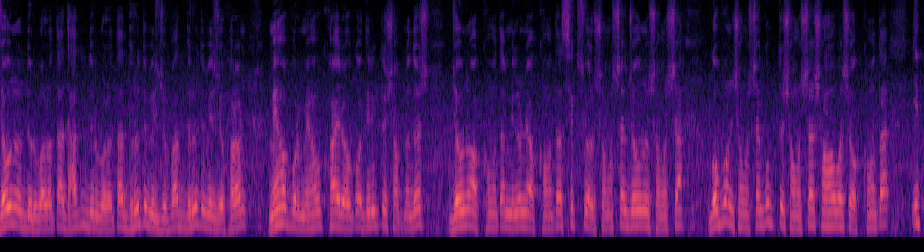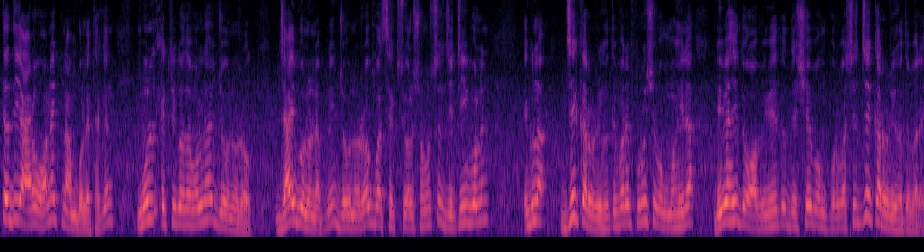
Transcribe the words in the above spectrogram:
যৌন দুর্বলতা, ধাতু দুর্বলতা, দ্রুত বীর্যপাত, দ্রুত বীর্যক্ষরণ মেহপুর মেহ, ক্ষয় রোগ, অতিরিক্ত স্বপ্নদোষ, যৌন অক্ষমতা, মিলনে অক্ষমতা, সেক্সুয়াল সমস্যা, যৌন সমস্যা, গোপন সমস্যা, গুপ্ত সমস্যা, সহবাসে অক্ষমতা ইত্যাদি আরও অনেক নাম বলে থাকেন। মূল একটি কথা বললে হয় যৌন রোগ। যাই বলুন আপনি, যৌন রোগ বা সেক্সুয়াল সমস্যা যেটিই বলেন এগুলা যে কারোরই হতে পারে, পুরুষ এবং মহিলা, বিবাহিত অবিবাহিত, দেশে এবং প্রবাসে যে কারোরই হতে পারে।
